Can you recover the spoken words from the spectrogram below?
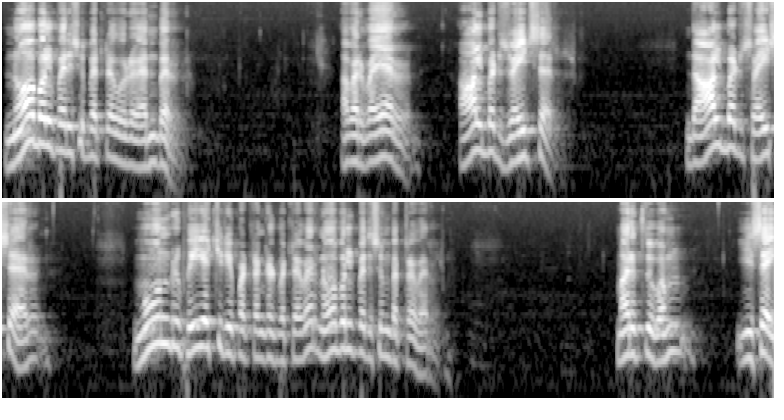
நோபல் பரிசு பெற்ற ஒரு அன்பர். அவர் பெயர் ஆல்பர்ட் ஸ்வைட்சர். இந்த ஆல்பர்ட் ஸ்வைட்சர் மூன்று பிஹெச்டி பட்டங்கள் பெற்றவர் நோபல் பரிசும் பெற்றவர். மருத்துவம் இசை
